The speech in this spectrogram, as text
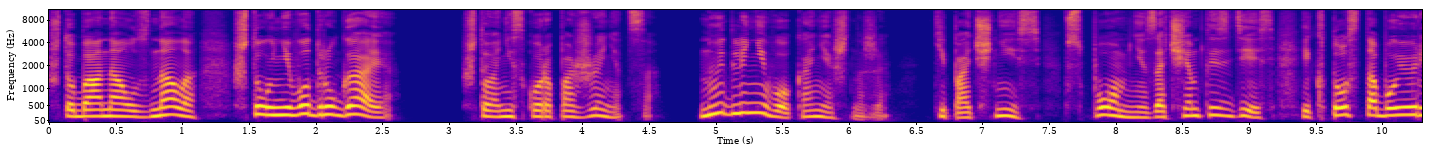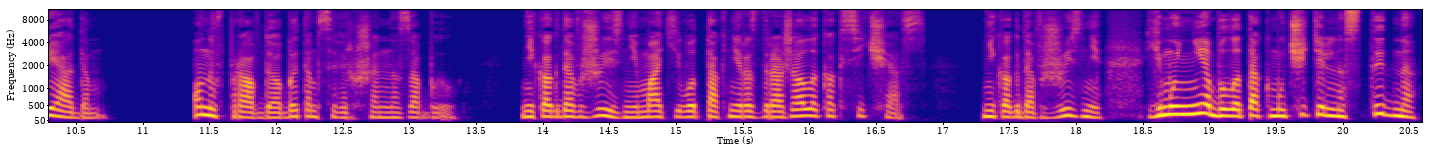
чтобы она узнала, что у него другая, что они скоро поженятся. Ну и для него, конечно же. Типа очнись, вспомни, зачем ты здесь и кто с тобою рядом. Он и вправду об этом совершенно забыл. Никогда в жизни мать его так не раздражала, как сейчас. Никогда в жизни ему не было так мучительно стыдно,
